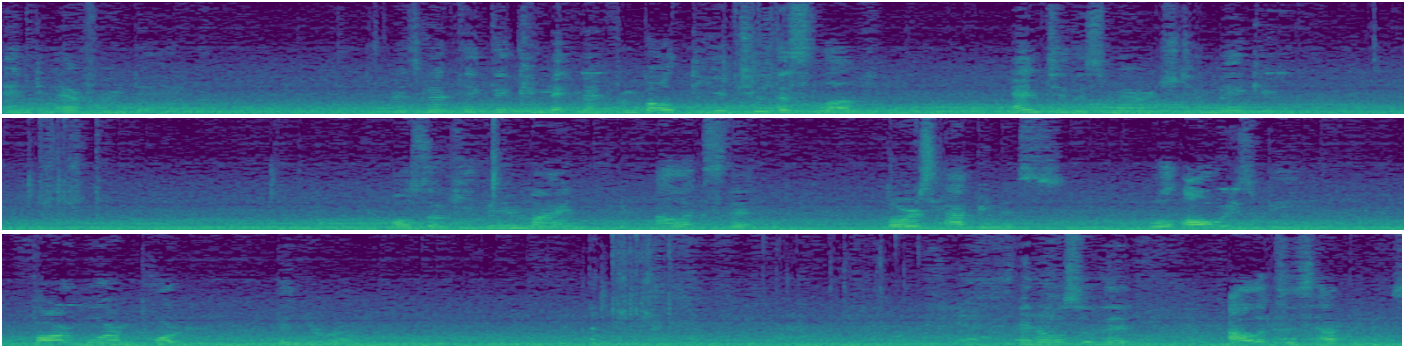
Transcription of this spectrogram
and every day. And it's going to take the commitment from both of you to this love and to this marriage to make it. Also, keeping in mind, Alex, that Laura's happiness will always be far more important than your own. And also that Alex's happiness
